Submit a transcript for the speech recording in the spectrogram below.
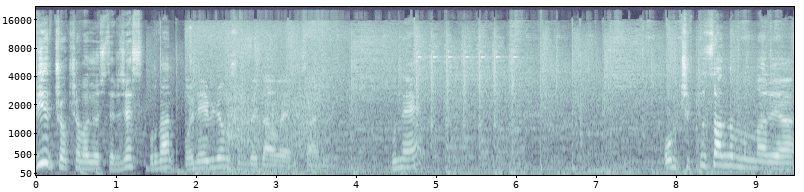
birçok çaba göstereceğiz. Buradan oynayabiliyormuşuz bedavaya bir saniye. Bu ne? Oğlum çıktı sandım bunlar ya.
